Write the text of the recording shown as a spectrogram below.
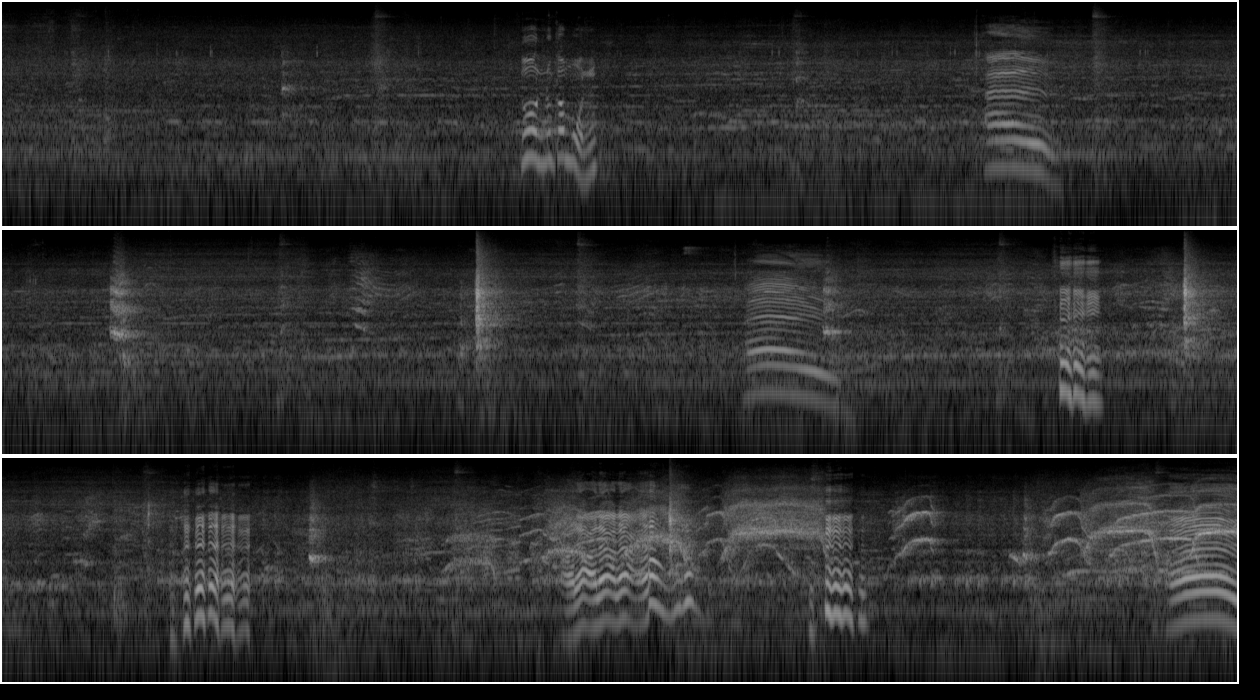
นู่นนู่นก็หมุน เออเออเอาแล้ว เอาแล้วเอาแล้วเอาแล้วเออ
